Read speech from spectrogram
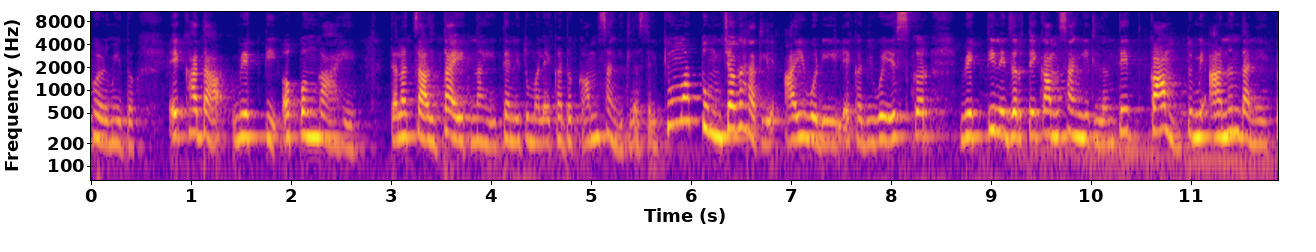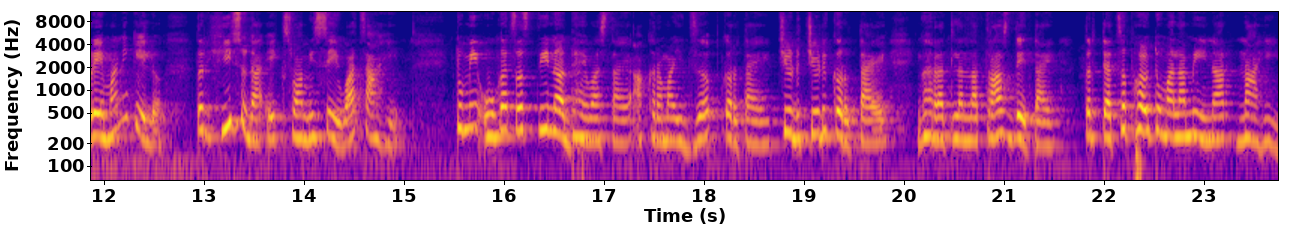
फळ मिळतं. एखादा व्यक्ती अपंग आहे त्याला चालता येत नाही त्यांनी तुम्हाला एखादं काम सांगितलं असेल किंवा तुमच्या घरातले आई वडील एखादी वयस्कर व्यक्तीने जर ते काम सांगितलं ते काम तुम्ही आनंदाने प्रेमाने केलं तर ही सुद्धा एक स्वामी सेवाच आहे. तुम्ही उगाच तीन अध्याय वाचताय अकरामाळी जप करताय चिडचिड करताय घरातल्यांना त्रास देताय तर त्याचं फळ तुम्हाला मिळणार नाही.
